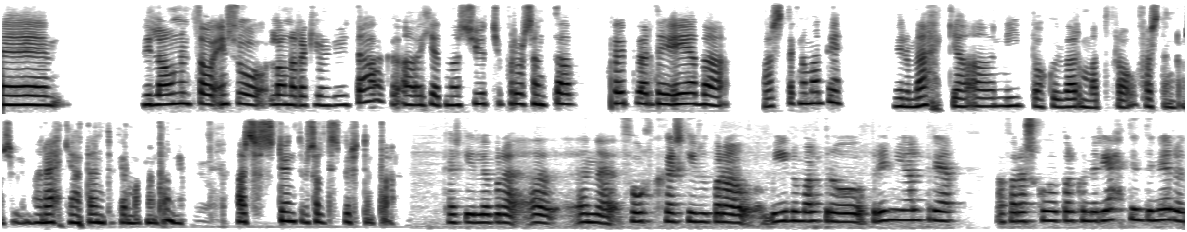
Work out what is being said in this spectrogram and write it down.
um, Við lánum þá eins og lánareglunir í dag að hérna 70% af kaupverði eða fastegnamandi. Við erum ekki að nýta okkur vermat frá fastegnarsölum. Það er ekki hægt að endur fjármagnan þannig. Já. Það er stundum svolítið spurt um það. Kanski bara að, að fólk kannski bara mínum aldri og brinni aldri að fara að skoða bara hvernig réttindin eru.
